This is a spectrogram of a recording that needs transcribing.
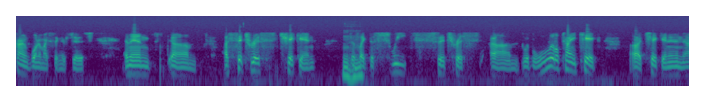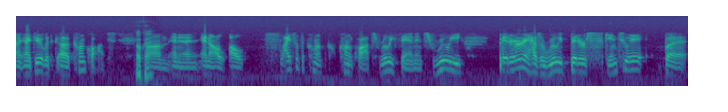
kind of one of my signature dishes. And then um, a citrus chicken Mhm. just like the sweet citrus um, with a little tiny kick uh, chicken, and I, I do it with uh, kumquats. Okay. Um, and and I'll I'll slice up the kum- kumquats really thin. And it's really bitter. It has a really bitter skin to it, but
